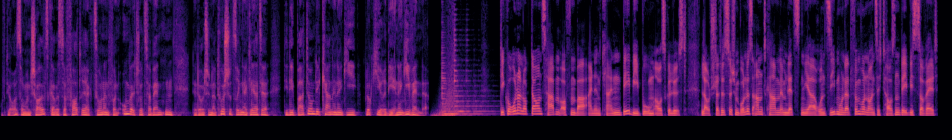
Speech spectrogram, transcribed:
Auf die Äußerungen Scholz gab es sofort Reaktionen von Umweltschutzverbänden. Der Deutsche Naturschutzring erklärte, die Debatte um die Kernenergie blockiere die Energiewende. Die Corona-Lockdowns haben offenbar einen kleinen Babyboom ausgelöst. Laut Statistischem Bundesamt kamen im letzten Jahr rund 795.000 Babys zur Welt,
